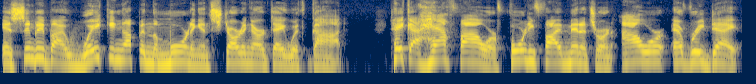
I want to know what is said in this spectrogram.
is simply by waking up in the morning and starting our day with God. Take a half hour, 45 minutes, or an hour every day,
